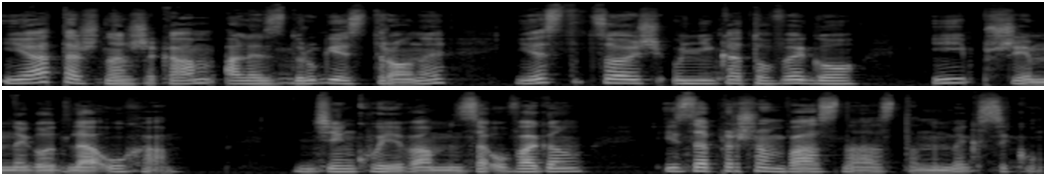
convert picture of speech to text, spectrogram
ja też narzekam, ale z drugiej strony jest to coś unikatowego i przyjemnego dla ucha. Dziękuję Wam za uwagę i zapraszam Was na stan Meksyku.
